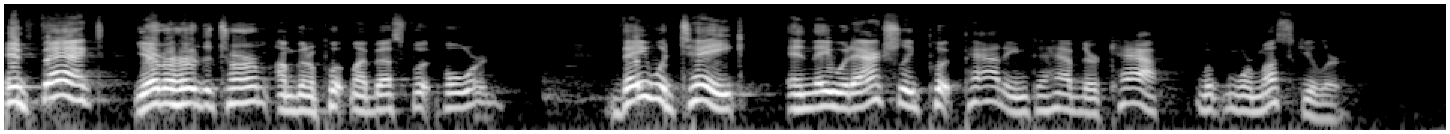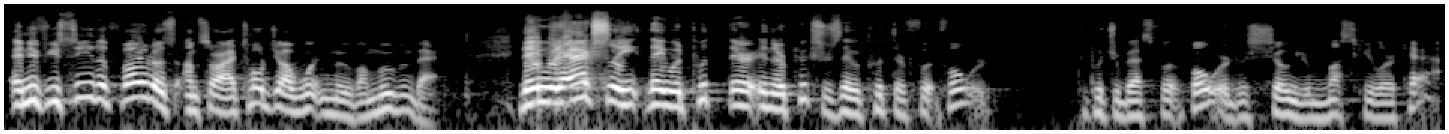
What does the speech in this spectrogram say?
In fact, you ever heard the term, I'm going to put my best foot forward? They would take and they would actually put padding to have their calf look more muscular. And if you see the photos, I'm sorry, I told you I wouldn't move. I'm moving back. They would actually, they would put their, in their pictures, they would put their foot forward to put your best foot forward to show your muscular calf.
